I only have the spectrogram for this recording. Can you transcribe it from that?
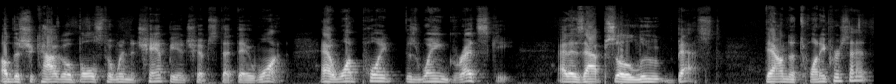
of the Chicago Bulls to win the championships that they want? At one point is Wayne Gretzky at his absolute best, down to 20%.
